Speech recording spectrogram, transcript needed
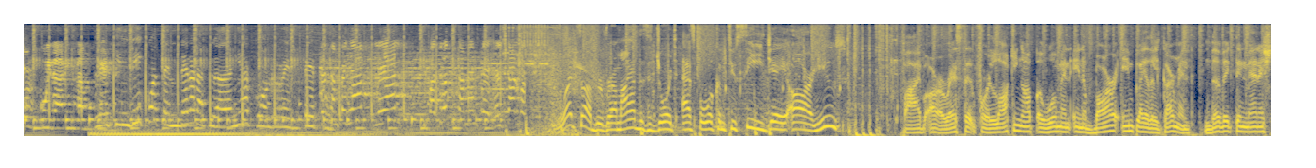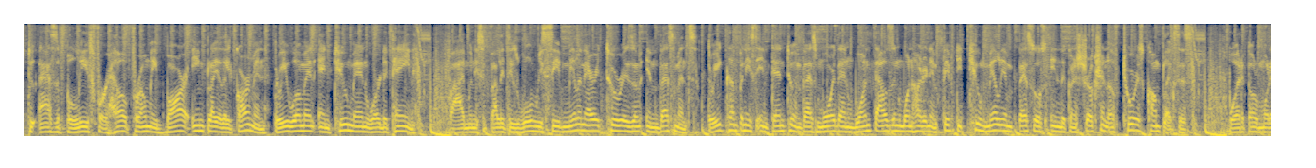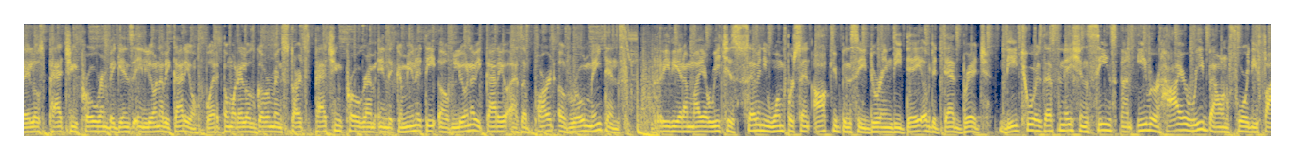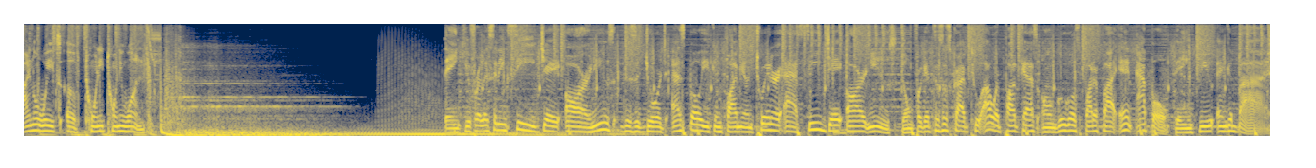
con cuidar la mujer. Les indico atender a la ciudadanía con respeto. Desempeñar leal y patrióticamente el cargo. What's up, Riviera Maya? This is George Espo. Welcome to CJR News. Five are arrested for locking up a woman in a bar in Playa del Carmen. The victim managed to ask the police for help from a bar in Playa del Carmen. Three women and two men were detained. Five municipalities will receive millenary tourism investments. Three companies intend to invest more than 1,152 million pesos in the construction of tourist complexes. Puerto Morelos patching program begins in Leona Vicario. Puerto Morelos government starts patching program in the community of Leona Vicario as a part of road maintenance. Riviera Maya reaches 71% occupancy during the Day of the Dead Bridge. The tourist destination sees an even higher rebound for the final weeks of 2021. Thank you for listening, CJR News. This is George Espo. You can find me on Twitter at CJR News. Don't forget to subscribe to our podcast on Google, Spotify, and Apple. Thank you and goodbye.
